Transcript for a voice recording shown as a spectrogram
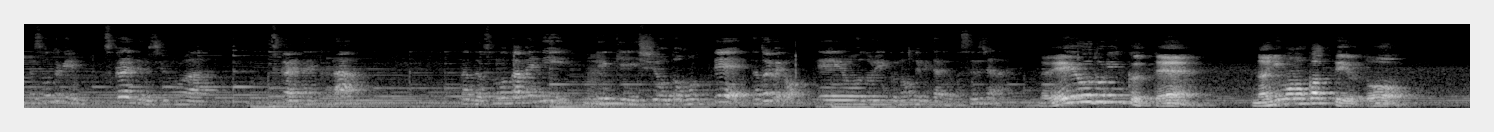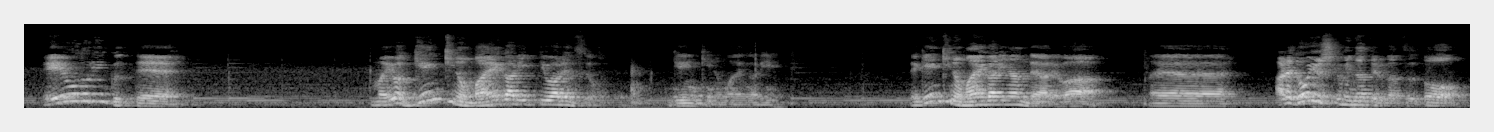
うでその時に疲れてる自分は使えないからなんだそのために元気にしようと思って、例えばよ栄養ドリンク飲んでみたりとかするじゃない。栄養ドリンクって何者かっていうと栄養ドリンクってまあ要は元気の前借りって言われるんですよ。元気の前借り。で元気の前借りなんであれはえー、あれどういう仕組みになってるかっつうと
